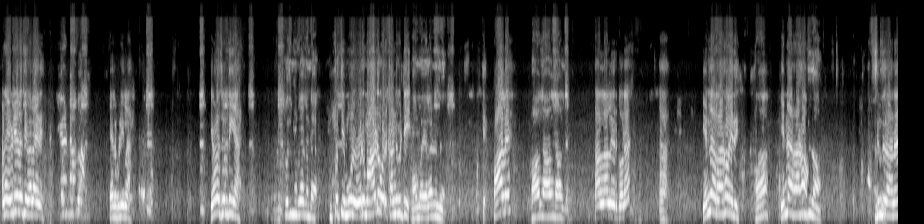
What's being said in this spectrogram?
அண்ணா எப்படி எனக்கு வேலை? இது ஏழு பிடிங்களா எவ்வளவு சொல்றீங்க? முப்பத்தி மூணு ரூபா கண்டா முப்பத்தி மூணு ஒரு மாடு ஒரு கண்ணுக்குட்டி ஆமா இளங்கண்ணு ஓகே பால்? நாலு நாலு. நாலு நாலு நாள் இருக்கும்ண்ணா? ஆ. என்ன ரகம் இது? ஆ? என்ன ரகம்? இதுதான் சிந்து தானே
